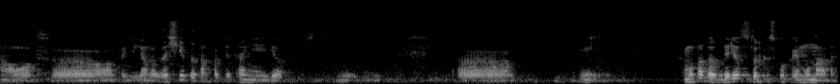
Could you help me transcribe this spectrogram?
вот, э, определенная защита там по питанию идет. То есть, не, э, коммутатор берет столько, сколько ему надо.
